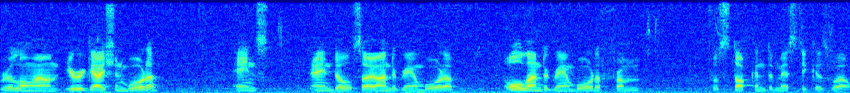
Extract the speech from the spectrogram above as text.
rely on irrigation water and, and also underground water, all underground water from, for stock and domestic as well.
